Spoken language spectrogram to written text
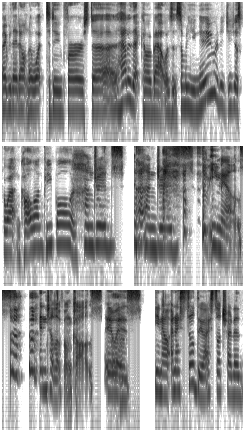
maybe they don't know what to do first, uh, how did that come about? Was it somebody you knew, or did you just go out and call on people? Or hundreds and hundreds of emails and telephone calls. It uh-huh. was, you know, and I still do. I still try to,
